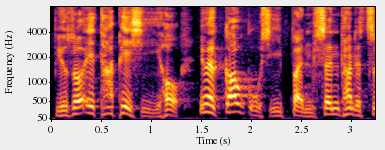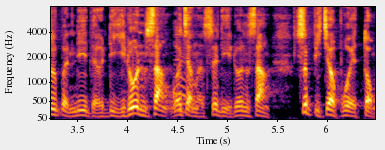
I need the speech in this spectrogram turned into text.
比如说，哎、它配息以后，因为高股息本身它的资本利得理论上，我讲的是理论上是比较不会动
